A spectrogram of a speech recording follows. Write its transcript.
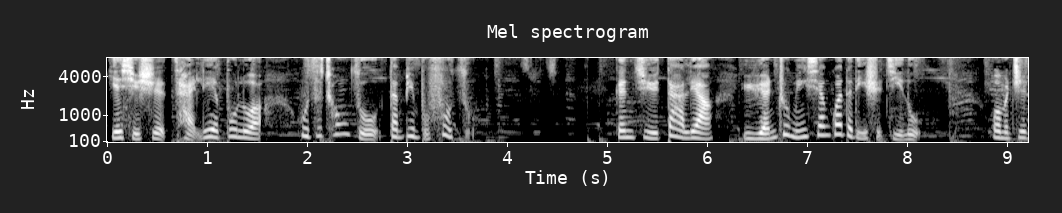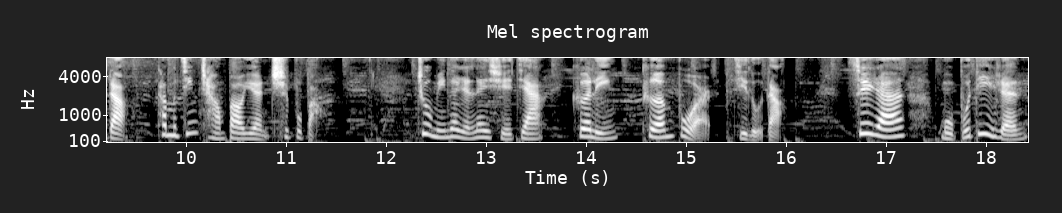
也许是采猎部落物资充足，但并不富足。根据大量与原住民相关的历史记录，我们知道他们经常抱怨吃不饱。著名的人类学家科林·特恩布尔记录道。虽然姆布地人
